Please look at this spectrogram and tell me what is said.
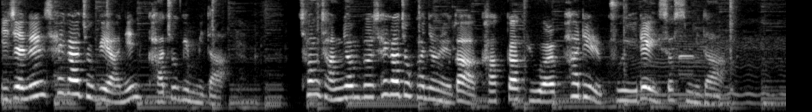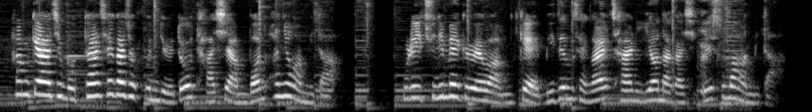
이제는 새 가족이 아닌 가족입니다. 청장년부 새가족 환영회가 각각 6월 8일, 9일에 있었습니다. 함께하지 못한 새가족분들도 다시 한번 환영합니다. 우리 주님의 교회와 함께 믿음 생활 잘 이어나가시길 소망합니다.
